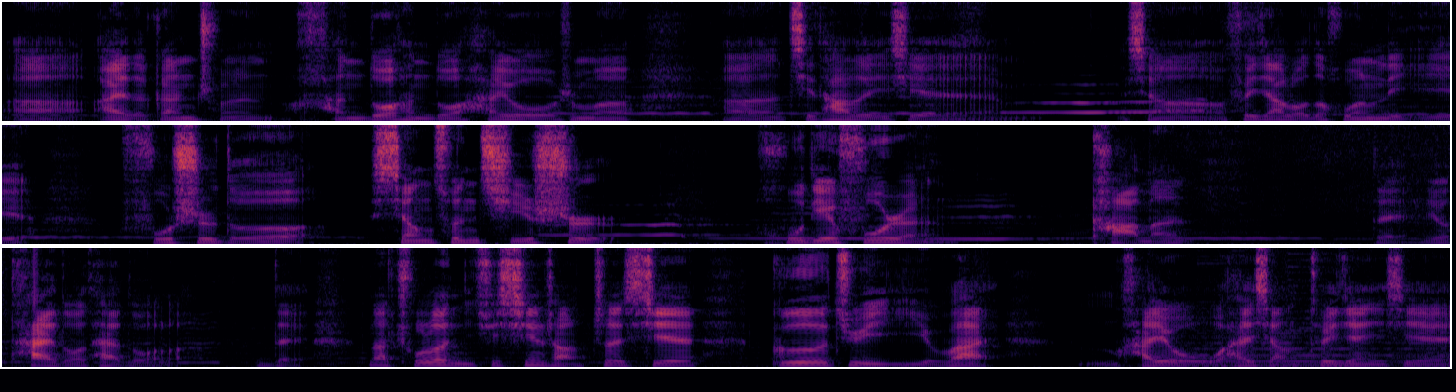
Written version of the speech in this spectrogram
啊、爱的甘醇，很多很多，还有什么呃其他的一些。像《费加罗的婚礼》、《浮士德》、《乡村骑士》、《蝴蝶夫人》、《卡门》，对，有太多太多了。对，那除了你去欣赏这些歌剧以外，嗯，还有我还想推荐一些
